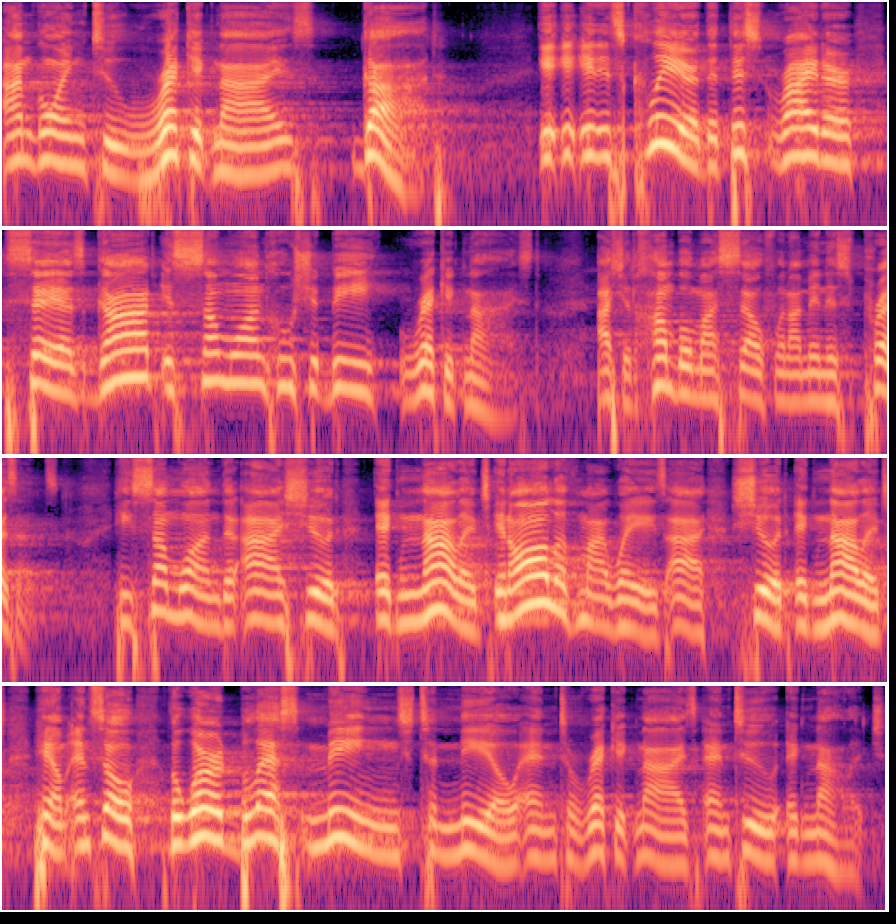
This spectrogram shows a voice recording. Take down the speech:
I'm going to recognize God. It, it, is clear that this writer says God is someone who should be recognized. I should humble myself when I'm in his presence. He's someone that I should acknowledge in all of my ways. I should acknowledge him. And so the word bless means to kneel and to recognize and to acknowledge.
